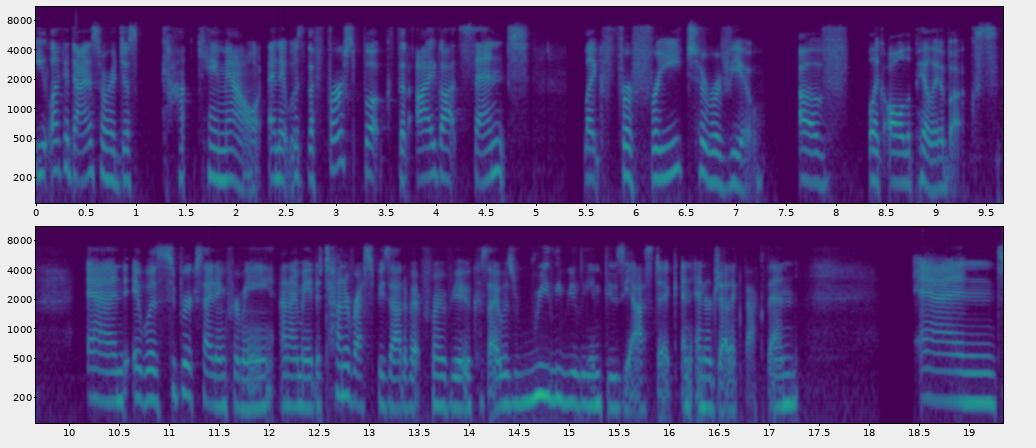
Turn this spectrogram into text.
Eat Like a Dinosaur had just ca- came out, and it was the first book that I got sent like for free to review of like all the paleo books. And it was super exciting for me. And I made a ton of recipes out of it for my review because I was really, really enthusiastic and energetic back then. And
